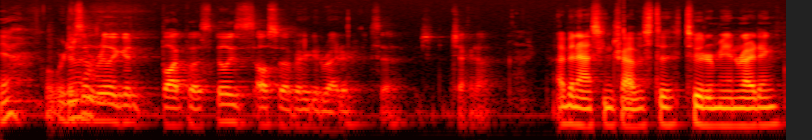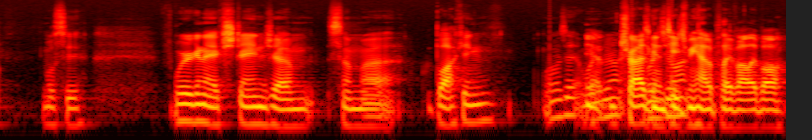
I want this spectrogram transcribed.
yeah, what we're There's doing. some really good blog posts. Billy's also a very good writer, so you should check it out. I've been asking Travis to tutor me in writing. We'll see. We're gonna exchange um, some uh, blocking. What was it? What Yeah, did? Tri's gonna teach want? me how to play volleyball.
